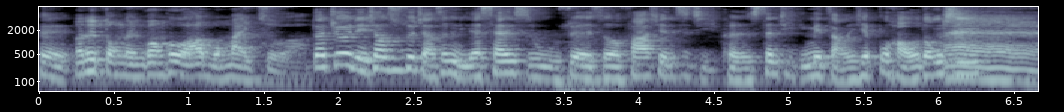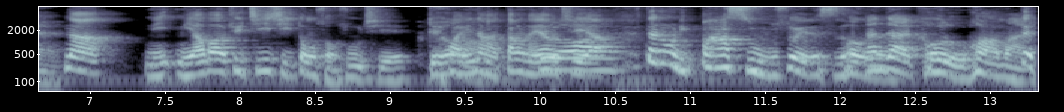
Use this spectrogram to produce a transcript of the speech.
对，那你当然光后啊，无卖走啊。对，就有点像是说，假设你在三十五岁的时候，发现自己可能身体里面长了一些不好的东西，那。你你要不要去机器动手术切？对，那当然要切啊。但如果你八十五岁的时候，那在抠乳化嘛？对，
